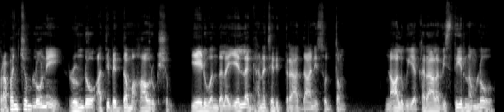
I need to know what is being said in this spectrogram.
ప్రపంచంలోనే రెండో అతిపెద్ద మహావృక్షం ఏడు వందల ఏళ్ళ ఘన చరిత్ర దాని సొంతం. నాలుగు ఎకరాల విస్తీర్ణంలో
